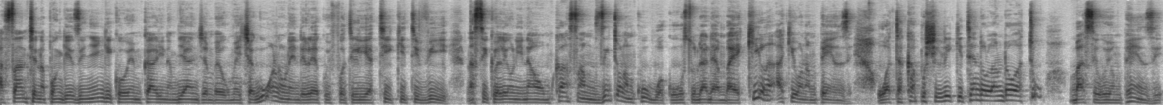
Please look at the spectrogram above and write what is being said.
Asante na pongezi nyingi kwa wewe mkali na mjanja ambaye umechagua na unaendelea kuifuatilia Tiki TV, na siku ya leo ninao mkasa mzito na mkubwa kuhusu dada ambaye kila akiwa na mpenzi watakaposhiriki tendo la ndoa tu, basi huyo mpenzi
